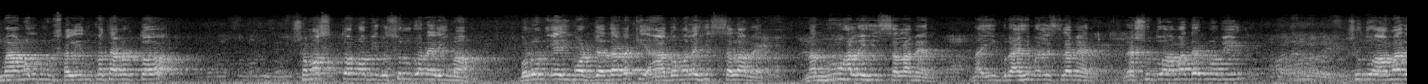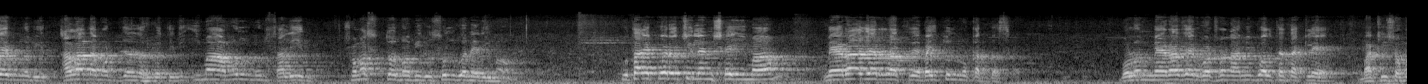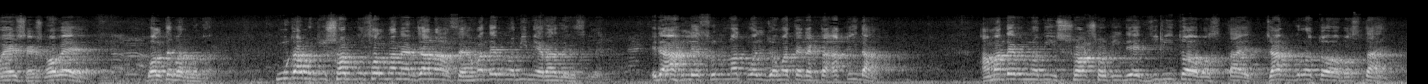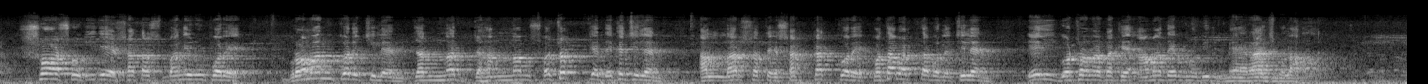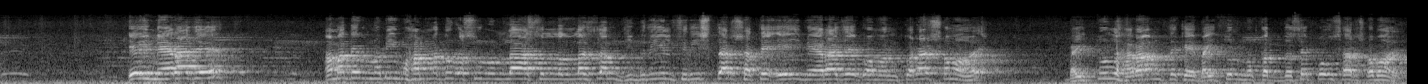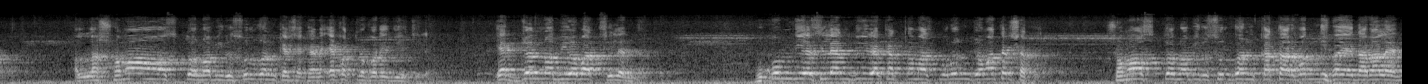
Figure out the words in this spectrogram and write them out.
ইমামুল মুরসালিন কথার অর্থ সমস্ত নবী রসুলগণের ইমাম। বলুন, এই মর্যাদাটা কি আদম আলহিসালামের না নূহ আলহিসালামের না ইব্রাহিম আল ইসলামের না শুধু আমাদের নবীর শুধু আমাদের নবীর আলাদা মর্যাদা হলো তিনি ইমামুল মুরসালিম সমস্ত নবী রসুলগণের ইমাম। কোথায় করেছিলেন সেই ইমাম? মেরাজের রাত্রে, বাইতুল মুকাদ্দাস। বলুন, মেরাজের ঘটনা আমি বলতে থাকলে বাকি সময়ে শেষ হবে? বলতে পারব না। মোটামুটি সব মুসলমানের জানা আছে, আমাদের নবী মেরাজে গেছিলেন। এটা আহলে সুন্নত ওয়াল জমাতের একটা আকিদা। আমাদের নবী সশরীরে জীবিত অবস্থায়, জাগ্রত অবস্থায় সশরীরে সাতাশ বাণীর উপরে ভ্রমণ করেছিলেন, জান্নাত জাহান্নাম সচককে দেখেছিলেন, আল্লাহর সাথে সাক্ষাৎ করে কথাবার্তা বলেছিলেন। এই ঘটনাটাকে আমাদের নবীর মেরাজ বলা হয়। এই মেরাজে আমাদের নবী মোহাম্মদুর রসুল্লাহ সাল্লাম জিবরিল ফিরিস্তার সাথে এই মেরাজে গমন করার সময় বাইতুল হারাম থেকে বাইতুল মুকদ্দসে পৌঁছার সময় আল্লাহ সমস্ত নবী রসুলগণকে সেখানে একত্র করে দিয়েছিলেন। একজন নবী অবাদ ছিলেন না। হুকুম দিয়েছিলেন দুই রেখাত নামাজ পড়ুন জমাতের সাথে। সমস্ত নবী রসুলগণ কাতারবন্দি হয়ে দাঁড়ালেন।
